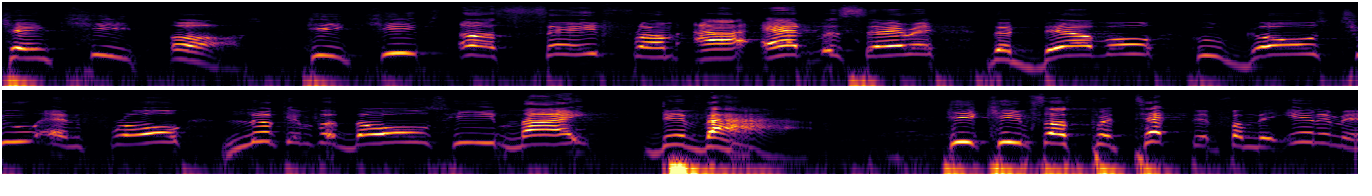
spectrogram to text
can keep us. He keeps us safe from our adversary, the devil, who goes to and fro looking for those he might devour. He keeps us protected from the enemy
